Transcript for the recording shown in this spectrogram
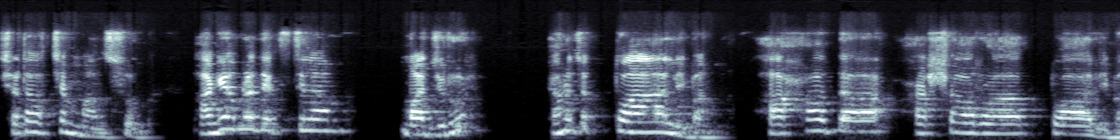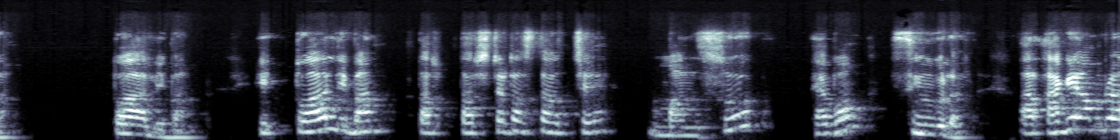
সেটা হচ্ছে মানসুব। আগে আমরা দেখছিলাম মাজরুর, এখন হচ্ছে তোয়ালিবান। আহাদা আশারা তোয়ালিবান তোয়ালিবান। এই তোয়ালিবান তার তার স্ট্যাটাসটা হচ্ছে মানসুব এবং সিঙ্গুলার আর আগে আমরা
